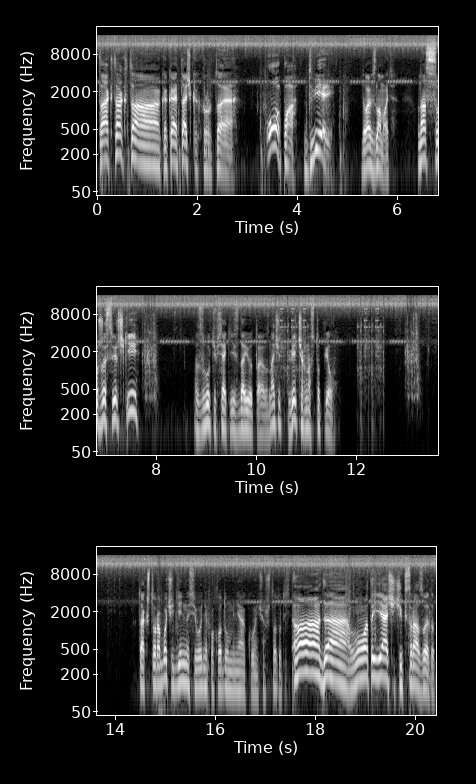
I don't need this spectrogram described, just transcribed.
Так, так, так. Какая тачка крутая. Опа! Двери! Давай взломать. Нас уже сверчки звуки всякие издают. А значит, вечер наступил. Так что рабочий день на сегодня, походу, у меня окончен. Что тут? А, да, вот и ящичек сразу этот.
